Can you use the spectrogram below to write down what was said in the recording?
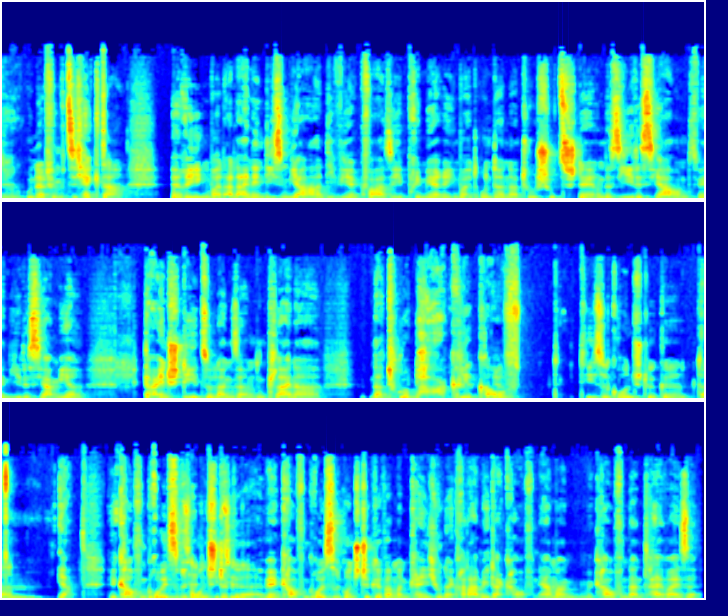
150 Hektar Regenwald allein in diesem Jahr, die wir quasi Primärregenwald unter Naturschutz stellen und das jedes Jahr und es werden jedes Jahr mehr. Da entsteht so langsam ein kleiner Naturpark. Ihr kauft diese Grundstücke dann? Ja, wir kaufen größere Grundstücke. Wir kaufen größere Grundstücke, weil man kann nicht 100 Quadratmeter kaufen. Ja, man, wir kaufen dann teilweise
